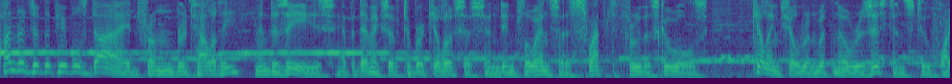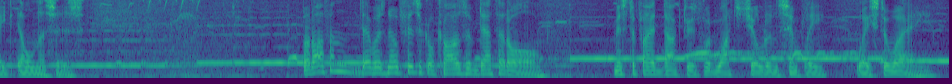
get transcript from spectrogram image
Hundreds of the pupils died from brutality and disease. Epidemics of tuberculosis and influenza swept through the schools, killing children with no resistance to white illnesses. But often there was no physical cause of death at all. Mystified doctors would watch children simply waste away.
